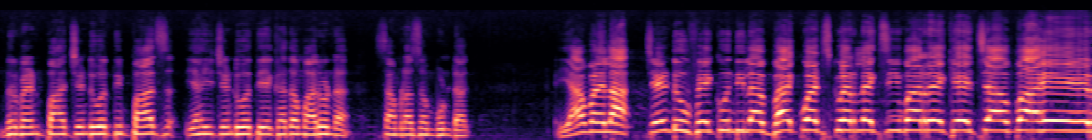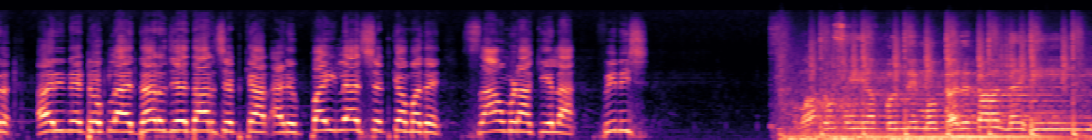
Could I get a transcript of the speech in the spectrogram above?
दरम्यान पाच चेंडूवरती पाच याही चेंडूवरती एखादा मारून सामना संपून टाक. या वेळेला चेंडू फेकून दिला बॅकवर्ड स्क्वेअर लेग सीमा रेखेच्या बाहेर. अरिने ठोकलाय दर्जेदार षटकार आणि पहिल्या षटकामध्ये सामना केला फिनिश वादों से अपने मुकरता नहीं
